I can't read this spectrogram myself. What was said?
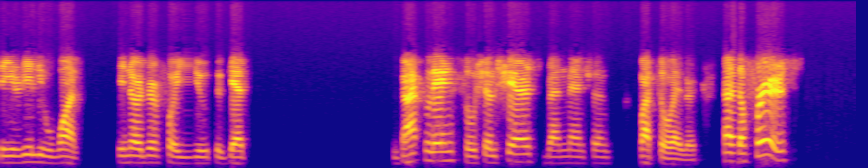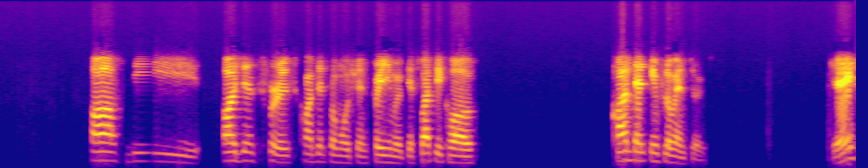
they really want in order for you to get backlinks, social shares, brand mentions, whatsoever. Now, the first of the audience first content promotion framework is what we call content influencers. Okay,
